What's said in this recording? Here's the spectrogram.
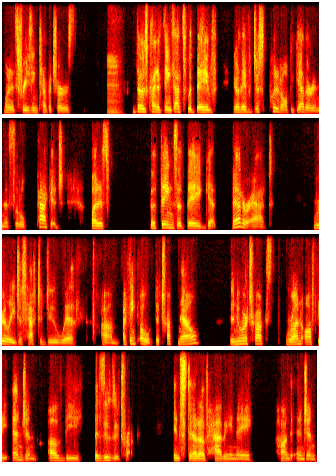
when it's freezing temperatures. Mm. Those kind of things. That's what they've, you know, they've just put it all together in this little package. But it's the things that they get better at really just have to do with um, i think oh the truck now the newer trucks run off the engine of the isuzu truck instead of having a honda engine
